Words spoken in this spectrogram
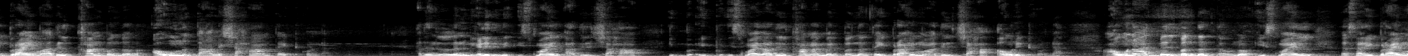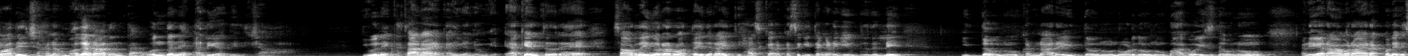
ಇಬ್ರಾಹಿಂ ಆದಿಲ್ ಖಾನ್ ಬಂದವನು, ಅವನು ತಾನು ಶಹ ಅಂತ ಇಟ್ಕೊಂಡ. ಅದನ್ನೆಲ್ಲ ನಿಮ್ಗೆ ಹೇಳಿದ್ದೀನಿ ಇಸ್ಮಾಯಿಲ್ ಆದಿಲ್ ಶಹ, ಇಬ್ ಇಬ್, ಇಸ್ಮಾಯಿಲ್ ಆದಿಲ್ ಖಾನ್ ಆದಮೇಲೆ ಬಂದಂಥ ಇಬ್ರಾಹಿಂ ಆದಿಲ್ ಶಹ ಅವನು ಇಟ್ಕೊಂಡ. ಅವನಾದ್ಮೇಲೆ ಬಂದಂಥವನು ಇಸ್ಮಾಯಿಲ್ ಸಾರಿ ಇಬ್ರಾಹಿಂ ಆದಿಲ್ ಶಹನ ಮಗನಾದಂಥ ಒಂದನೇ ಅಲಿ ಆದಿಲ್ ಶಾ ಇವನೇ ಕಥಾನಾಯಕ ಈಗ ನಮಗೆ. ಯಾಕೆ ಅಂತಂದರೆ ಸಾವಿರದ ಐನೂರ ಅರವತ್ತೈದರ ಐತಿಹಾಸಿಕ ರಕಸಗಿ ತಂಗಡಗಿ ಯುದ್ಧದಲ್ಲಿ ಇದ್ದವನು, ಕಣ್ಣಾರೆ ಇದ್ದವನು, ನೋಡಿದವನು, ಭಾಗವಹಿಸಿದವನು, ಅಳಿಯ ರಾಮರಾಯರ ಕೊಲೆಗೆ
